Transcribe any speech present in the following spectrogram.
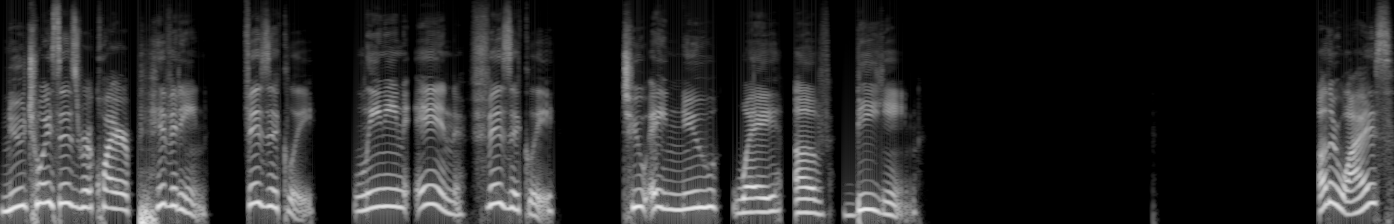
New choices require pivoting physically, leaning in physically to a new way of being. Otherwise,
